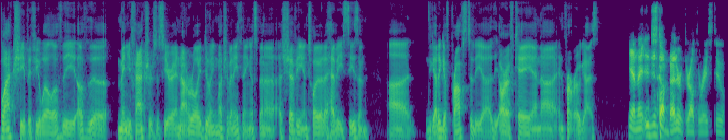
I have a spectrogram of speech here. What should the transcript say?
black sheep, if you will, of the of the manufacturers this year and not really doing much of anything. It's been a, a Chevy and Toyota heavy season. Uh, you got to give props to the uh, the RFK and uh, and front row guys. Yeah, and it just got better throughout the race too.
